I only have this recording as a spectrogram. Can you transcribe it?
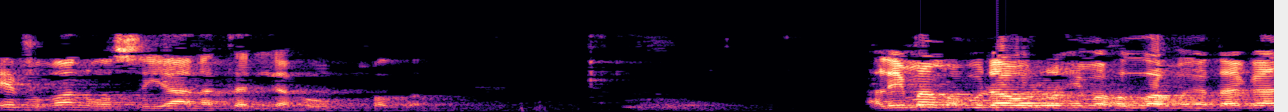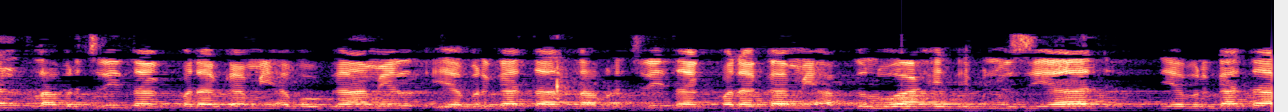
حفظا وصيانة له. تفضل. Al-Imam Abu Dawud rahimahullah mengatakan telah bercerita kepada kami Abu Kamil. Ia berkata telah bercerita kepada kami Abdul Wahid ibn Ziyad. Dia berkata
